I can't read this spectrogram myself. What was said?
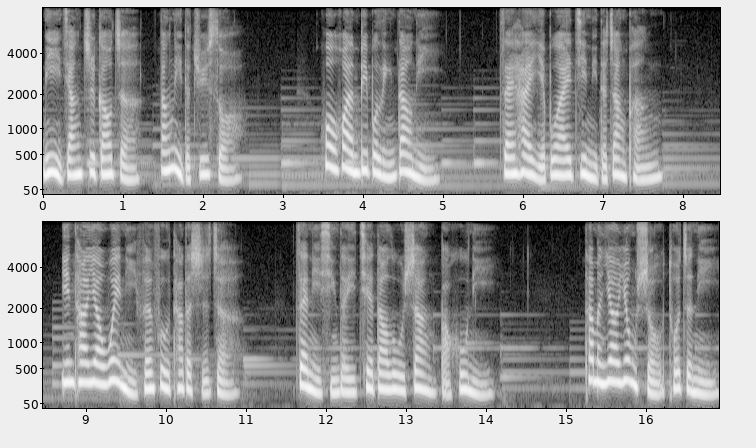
你已将至高者当你的居所，祸患必不临到你，灾害也不挨近你的帐篷，因他要为你吩咐他的使者，在你行的一切道路上保护你。他们要用手托着你，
